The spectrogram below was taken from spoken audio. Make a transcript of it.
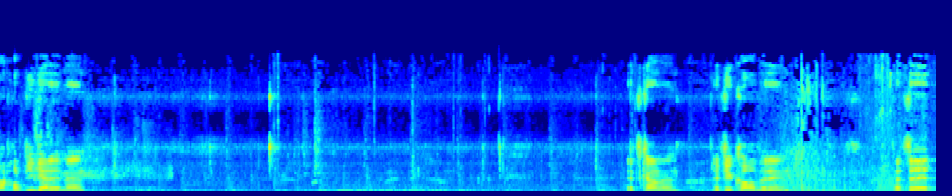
I hope you get it, man. It's coming. If you called it in. That's it.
